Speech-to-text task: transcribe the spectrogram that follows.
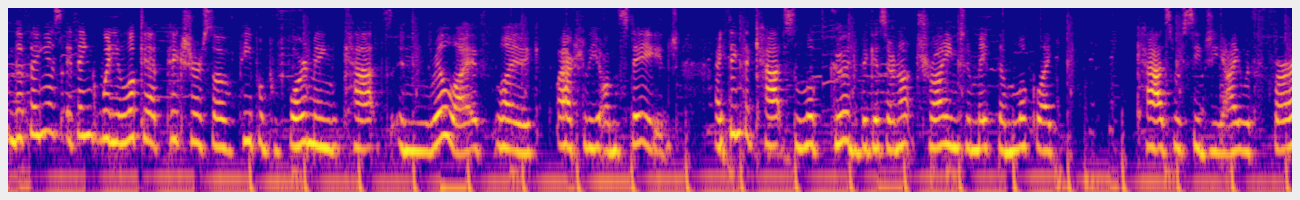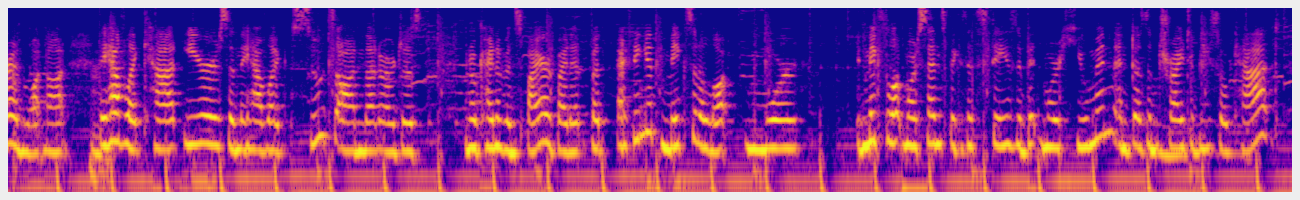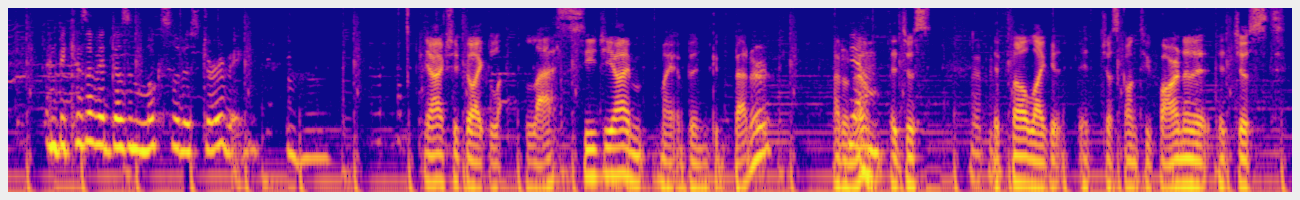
The thing is, I think when you look at pictures of people performing cats in real life, like actually on stage, I think the cats look good because they're not trying to make them look like cats with CGI with fur and whatnot. Hmm. They have like cat ears and they have like suits on that are just, you know, kind of inspired by it. But I think it makes it a lot more. It makes a lot more sense because it stays a bit more human and doesn't hmm. try to be so cat, and because of it doesn't look so disturbing. Mm-hmm. Yeah, I actually feel like l- less CGI might have been better. I don't Yeah. know. It just Maybe. it felt like it it just gone too far, and then it, it just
